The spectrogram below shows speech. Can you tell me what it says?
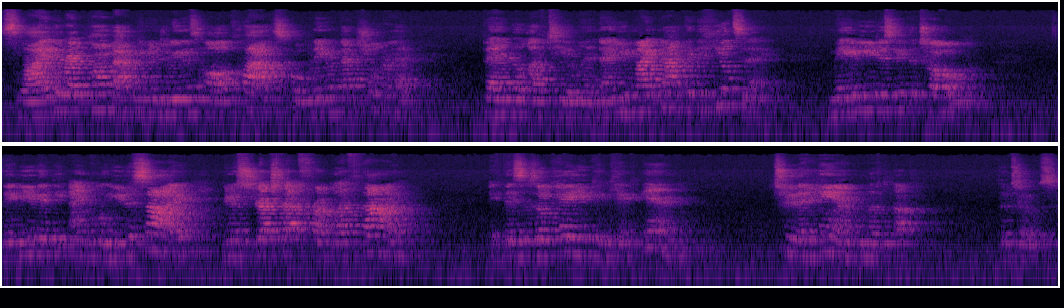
Slide the right palm back. We've been doing this all class, opening up that shoulder head. Bend the left heel in. Now you might not get the heel today. Maybe you just get the toe. Maybe you get the ankle. You decide. You're going to stretch that front left thigh. If this is okay, you can kick in to the hand, lift up the toes.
